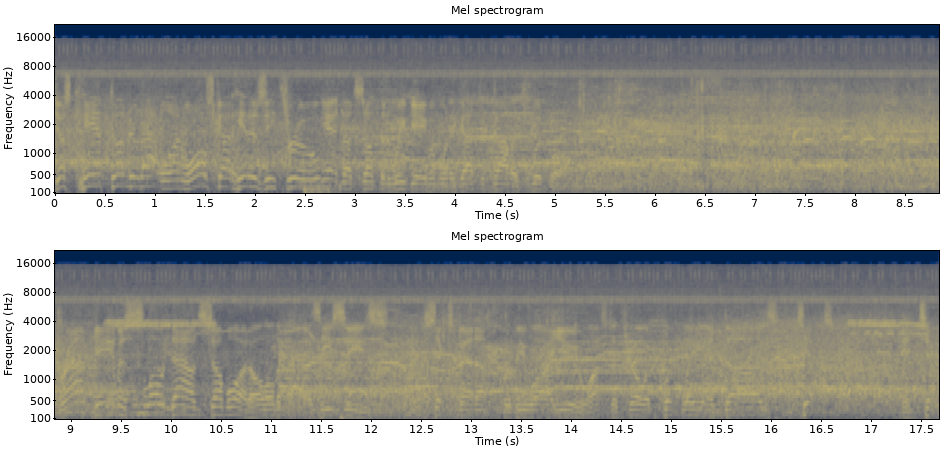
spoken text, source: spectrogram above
just camped under that one. Walsh got hit as he threw. Yeah, that's something we gave him when he got to college football. Has slowed down somewhat, although as he sees six men up for BYU. Wants to throw it quickly and does. Tipped. And tipped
